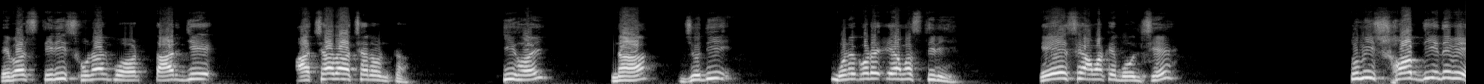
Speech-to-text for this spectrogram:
এবার স্ত্রী শোনার পর তার যে আচার আচরণটা কি হয়? না, যদি মনে করে এ আমার স্ত্রী। এ এসে আমাকে বলছে, তুমি সব দিয়ে দেবে।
